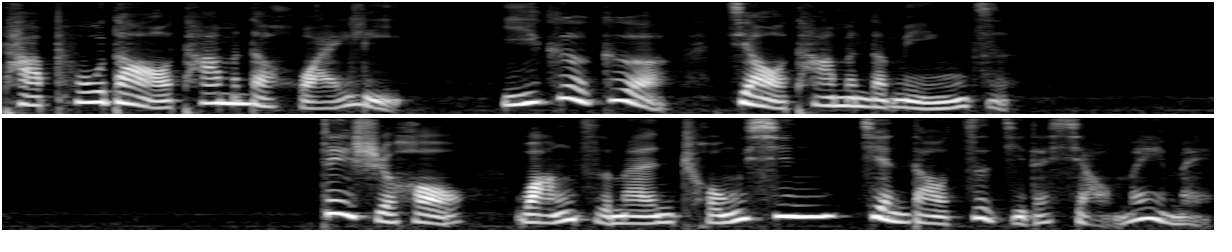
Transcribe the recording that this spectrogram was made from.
他扑到他们的怀里，一个个叫他们的名字。这时候，王子们重新见到自己的小妹妹。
